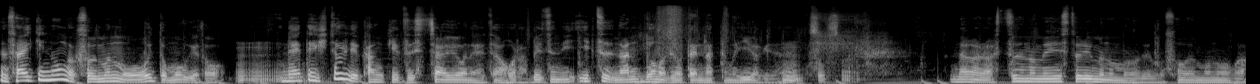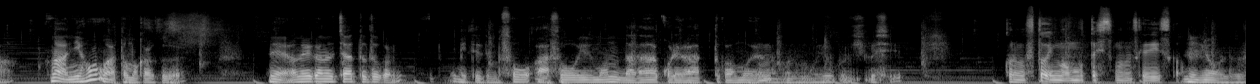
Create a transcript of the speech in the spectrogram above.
で最近の音楽そういうものも多いと思うけどうん。大体一人で完結しちゃうようなやつはほら別にいつ何どの状態になってもいいわけじゃない。うん。そうですねだから普通のメインストリームのものでもそういうものがまあ日本はともかくねアメリカのチャートとか見ててもそうあそういうもんだなこれがとか思うようなものもよく聞くし。これもふと今思った質問なんですけどいいですか、うん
